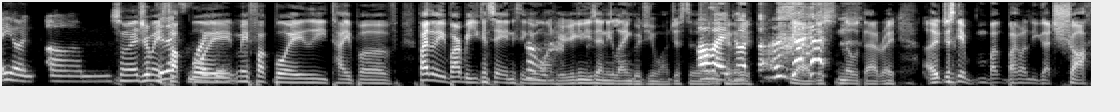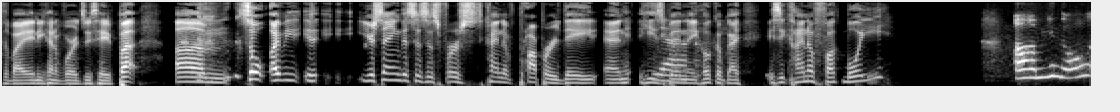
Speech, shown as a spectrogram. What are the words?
ayun, um, So medyo may fuckboy, may fuckboy type of. By the way, Barbie, you can say anything you Oh. want here. You can use any language you want. Just to Okay, kinda- yeah, just note that, right? I just get you got shocked by any kind of words we say. But um so I mean you're saying this is his first kind of proper date and he's Yeah. been a hookup guy. Is he kind of fuckboy? Um, you know,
